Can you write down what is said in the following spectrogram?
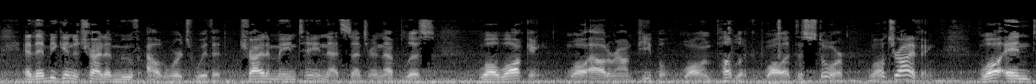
and then begin to try to move outwards with it. Try to maintain that center and that bliss while walking, while out around people, while in public, while at the store, while driving. While and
